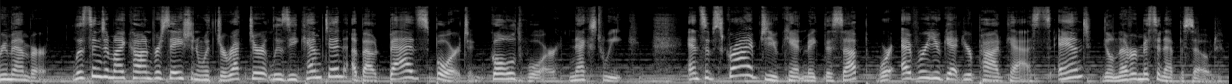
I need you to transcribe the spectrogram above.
Remember, listen to my conversation with director Lizzie Kempton about Bad Sport Gold War next week. And subscribe to You Can't Make This Up wherever you get your podcasts, and you'll never miss an episode.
